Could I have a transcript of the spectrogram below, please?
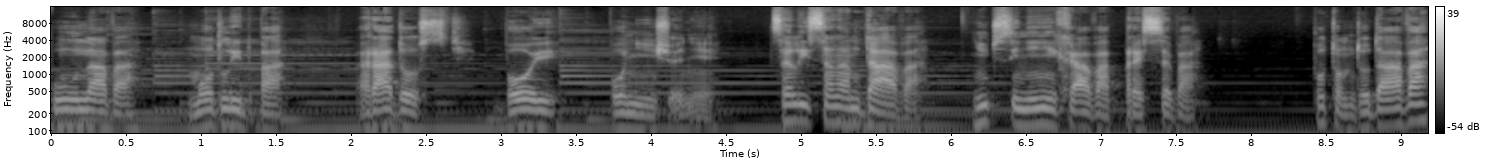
únava, modlitba, radosť, boj, poníženie. Celý sa nám dáva, nič si nenecháva pre seba. Potom dodáva,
